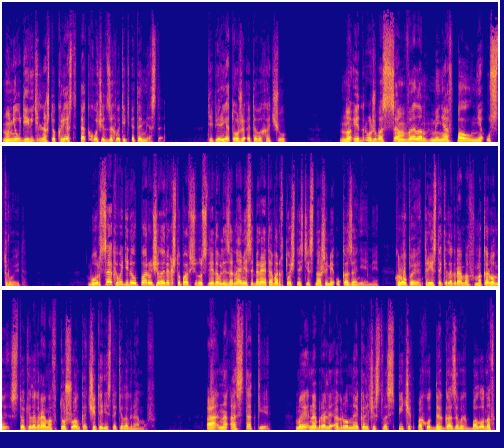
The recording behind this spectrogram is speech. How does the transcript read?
Но неудивительно, что крест так хочет захватить это место. Теперь я тоже этого хочу. Но и дружба с Самвелом меня вполне устроит. Бурсак выделил пару человек, что повсюду следовали за нами, собирая товар в точности с нашими указаниями. Крупы — 300 килограммов, макароны — 100 килограммов, тушенка — 400 килограммов. А на остатки мы набрали огромное количество спичек, походных газовых баллонов,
